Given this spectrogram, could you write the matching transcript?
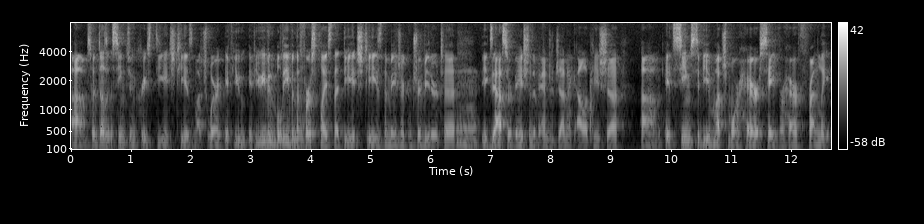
Um, so it doesn't seem to increase DHT as much. Where if you if you even believe in the first place that DHT is the major contributor to mm-hmm. the exacerbation of androgenic alopecia, um, it seems to be a much more hair safe or hair friendly.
